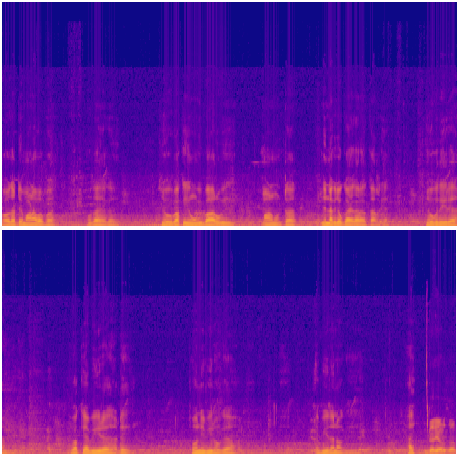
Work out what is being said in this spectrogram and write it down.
ਉਹ ਸਾਡੇ ਮਾਣਾ ਬਾਬਾ ਉਹਦਾ ਹੈਗਾ ਜੀ। ਜੋ ਬਾਕੀ ਉਹ ਵੀ ਬਾਹਰੋਂ ਵੀ ਮਾਣ ਮੋਟਾ ਜਿੰਨਾ ਕੁ ਜੋਗਾ ਹੈਗਾ ਕਰ ਰਿਹਾ ਯੋਗ ਦੇ ਰਿਹਾ ਸਾਨੂੰ। ਬਾਕੀ ਆ ਵੀਰ ਸਾਡੇ ਸੋਨੀ ਵੀਰ ਹੋ ਗਿਆ। ਇਹ ਵੀਰ ਦਾ ਨਾਮ ਕੀ ਹੈ? ਹੈ? ਗਰੇਵਾਲ ਸਾਹਿਬ।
